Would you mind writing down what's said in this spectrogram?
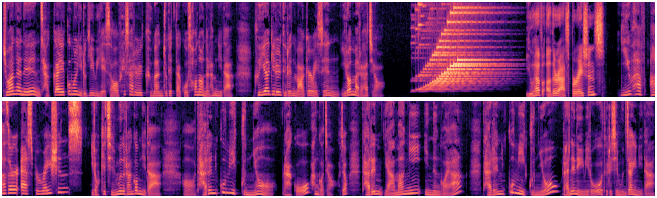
조안나는 작가의 꿈을 이루기 위해서 회사를 그만두겠다고 선언을 합니다. 그 이야기를 들은 마거렛은 이런 말을 하죠. You have other aspirations? You have other aspirations? 이렇게 질문을 한 겁니다. 어, 다른 꿈이 있군요. 라고 한 거죠. 그죠? 다른 야망이 있는 거야. 다른 꿈이 있군요. 라는 의미로 들으신 문장입니다.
